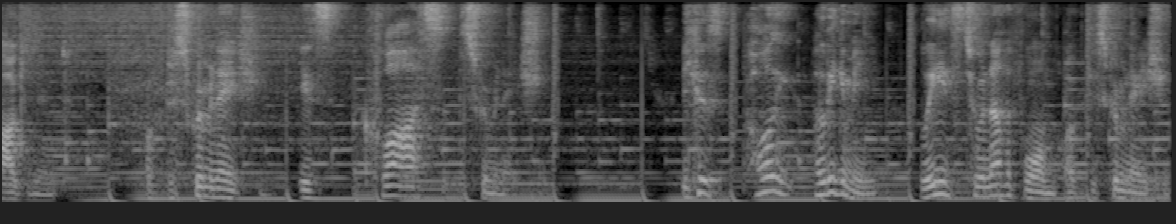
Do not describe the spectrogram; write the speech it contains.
argument of discrimination is class discrimination. Because poly polygamy leads to another form of discrimination,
